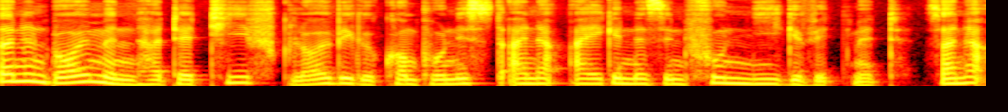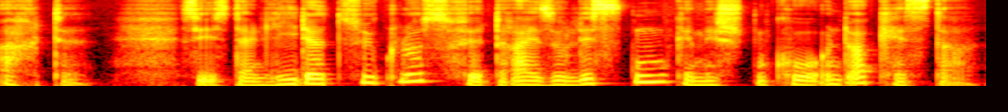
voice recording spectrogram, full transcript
Seinen Bäumen hat der tiefgläubige Komponist eine eigene Sinfonie gewidmet, seine achte. Sie ist ein Liederzyklus für drei Solisten, gemischten Chor und Orchester.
